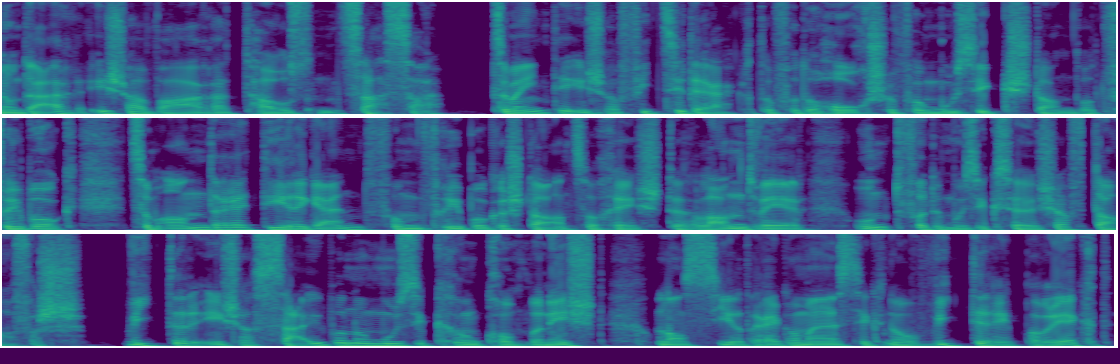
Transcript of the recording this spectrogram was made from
Und er ist ein wahrer Tausendsassa. Zum einen ist er Vizedirektor der Hochschule für Musik Standort Fribourg, zum anderen Dirigent vom Friburger Staatsorchester Landwehr und von der Musikgesellschaft Tafers. Weiter ist er selber noch Musiker und Komponist, lanciert regelmäßig noch weitere Projekte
